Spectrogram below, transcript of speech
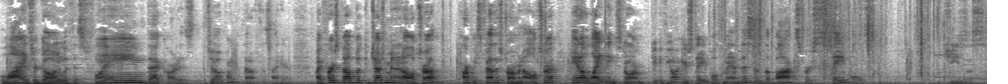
lines are going with this flame. That card is dope. I'm gonna put that off the side here. My first Spellbook of Judgment in Ultra, Harpie's Featherstorm in Ultra, and a Lightning Storm. If you want your staples, man, this is the box for staples. Jesus.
